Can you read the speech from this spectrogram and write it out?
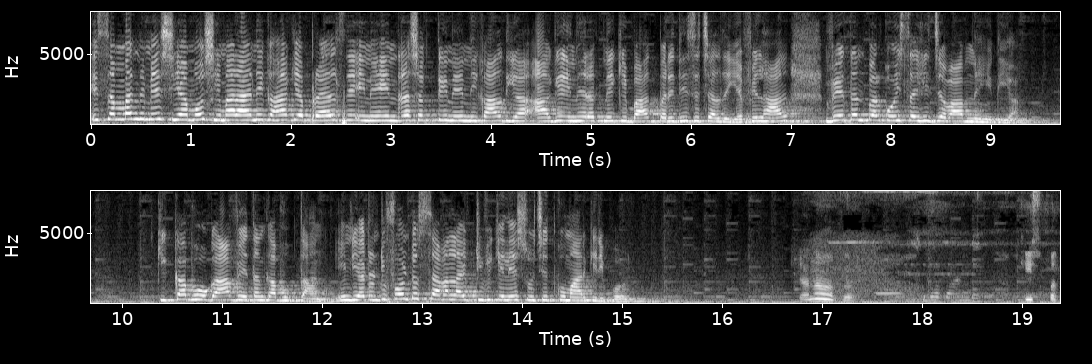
इस संबंध में सीएमओ सीमा राय ने कहा कि अप्रैल से इन्हें इंदिरा शक्ति ने निकाल दिया। आगे इन्हें रखने की बात परिधि से चल रही है। फ़िलहाल वेतन पर कोई सही जवाब नहीं दिया कि कब होगा वेतन का भुगतान। India twenty four into seven live TV के लिए सुचित कुमार की रिपोर्ट। क्या नाम आपका? किस पद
